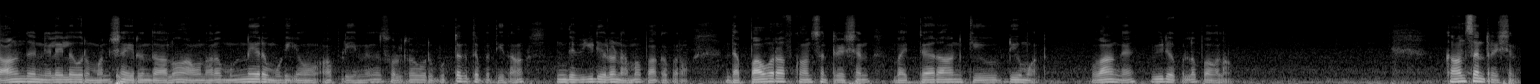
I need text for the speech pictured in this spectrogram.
தாழ்ந்த நிலையில் ஒரு மனுஷன் இருந்தாலும் அவனால் முன்னேற முடியும் அப்படின்னு சொல்கிற ஒரு புத்தகத்தை பற்றி தான் இந்த வீடியோவில் நம்ம பார்க்க போகிறோம் the power of concentration by Theron Q Dumont வாங்க வீடியோக்குள்ளே போகலாம். கான்சன்ட்ரேஷன்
